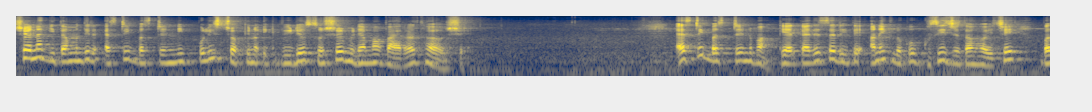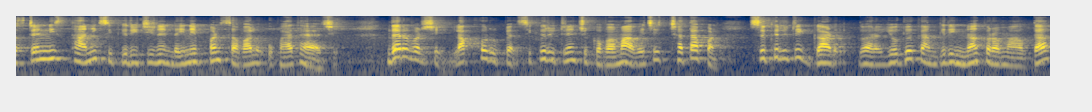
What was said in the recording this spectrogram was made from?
શહેરના ગીતા મંદિર એસટી બસ સ્ટેન્ડની પોલીસ ચોકીનો એક વીડિયો સોશિયલ મીડિયામાં વાયરલ થયો છે. એસટી બસ સ્ટેન્ડમાં ગેરકાયદેસર રીતે અનેક લોકો ઘૂસી જતા હોય છે. બસ સ્ટેન્ડની સ્થાનિક સિક્યુરિટીને લઈને પણ સવાલો ઊભા થયા છે. દર વર્ષે લાખો રૂપિયા સિક્યુરિટીને ચૂકવવામાં આવે છે. છતાં પણ સિક્યુરિટી ગાર્ડ દ્વારા યોગ્ય કામગીરી ન કરવામાં આવતા,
